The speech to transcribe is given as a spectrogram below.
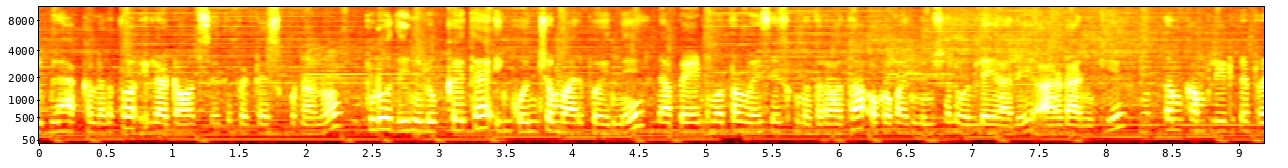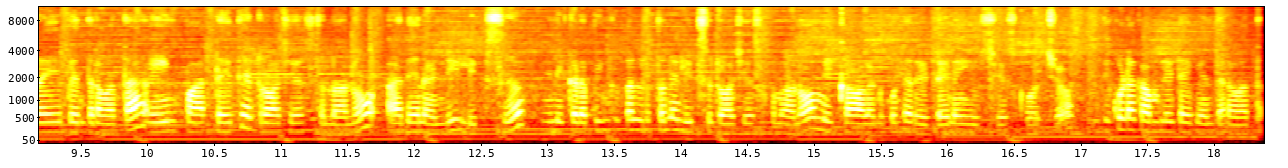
ఈ బ్లాక్ కలర్తో ఇలా డాట్స్ అయితే పెట్టేసుకున్నాను. ఇప్పుడు దీని లుక్ అయితే ఇంకొంచెం మారిపోయింది. నా పెయింట్ మొత్తం వేసేసుకున్న తర్వాత ఒక పది నిమిషాలు వదిలేయాలి ఆడడానికి మొత్తం కంప్లీట్గా డ్రై అయిపోయిన తర్వాత మెయిన్ పార్ట్ అయితే డ్రా చేస్తున్నాను. అదేనండి లిప్స్. నేను ఇక్కడ పింక్ కలర్ తోనే లిప్స్ డ్రా చేసుకున్నాను. మీకు కావాలనుకుంటే రెడ్ అయినా యూజ్ చేసుకోవచ్చు. ఇది కూడా కంప్లీట్ అయిపోయిన తర్వాత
